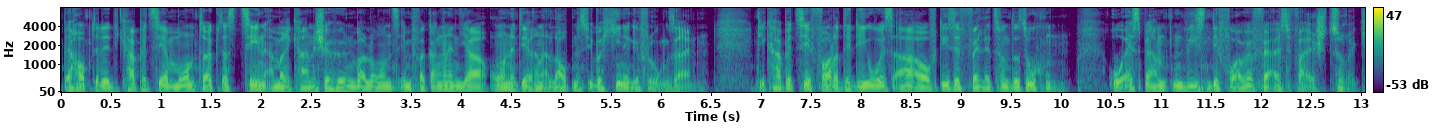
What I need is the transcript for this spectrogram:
behauptete die KPC am Montag, dass zehn amerikanische Höhenballons im vergangenen Jahr ohne deren Erlaubnis über China geflogen seien. Die KPC forderte die USA auf, diese Fälle zu untersuchen. US-Beamten wiesen die Vorwürfe als falsch zurück.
